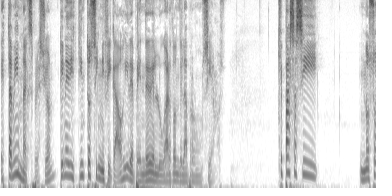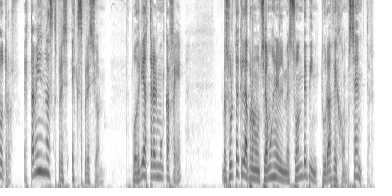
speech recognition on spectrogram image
esta misma expresión tiene distintos significados y depende del lugar donde la pronunciemos. ¿Qué pasa si nosotros, esta misma expresión, podrías traerme un café, Resulta que la pronunciamos en el mesón de pinturas de Home Center.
